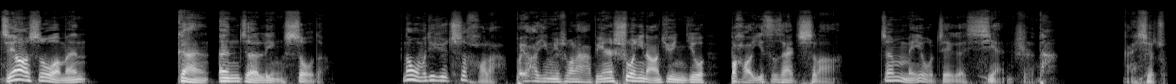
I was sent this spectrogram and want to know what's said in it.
只要是我们感恩着领受的，那我们就去吃好了。不要因为说了别人说你两句，你就不好意思再吃了啊。真没有这个限制的。感谢主，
